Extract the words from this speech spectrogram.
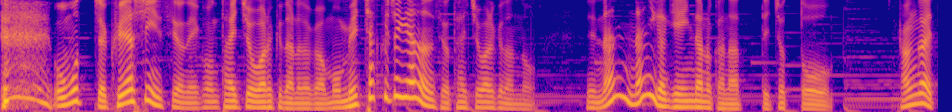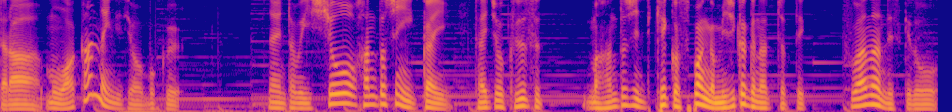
思っちゃう。悔しいんですよね。この体調悪くなるのが。もうめちゃくちゃ嫌なんですよ体調悪くなるの。で何が原因なのかなってちょっと考えたらもう分かんないんですよ僕。何多分一生半年に1回体調崩すまあ半年って結構スパンが短くなっちゃって不安なんですけど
